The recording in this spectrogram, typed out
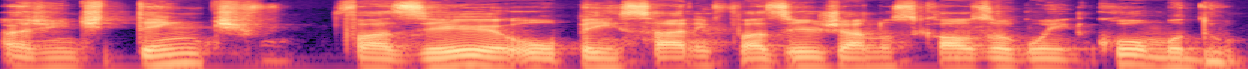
a gente tente fazer ou pensar em fazer já nos causa algum incômodo,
